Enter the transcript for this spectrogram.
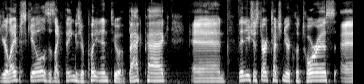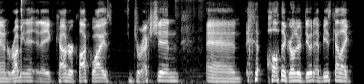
your life skills is like things you're putting into a backpack. And then you should start touching your clitoris and rubbing it in a counterclockwise direction. And all the girls are doing it. And B's kind of like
